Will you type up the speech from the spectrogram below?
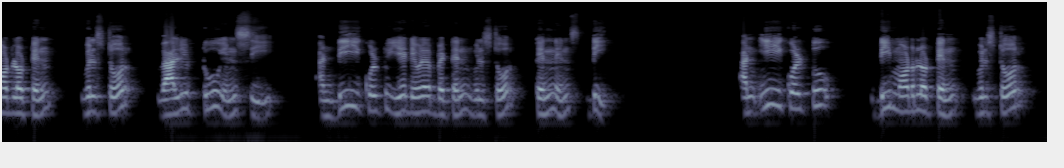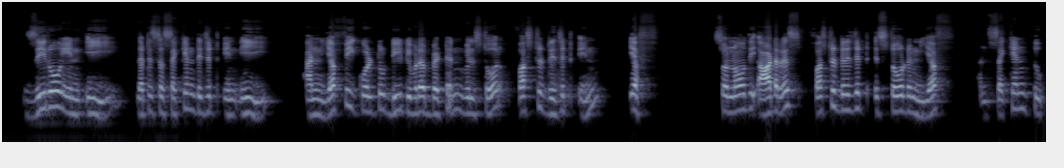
modulo 10 will store value 2 in c and d equal to a divided by 10 will store 10 in d and e equal to d modulo 10 will store 0 in e that is the second digit in e and f equal to d divided by 10 will store first digit in f. So now the order is first digit is stored in F and second to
